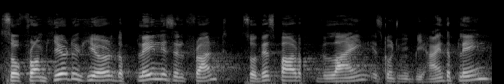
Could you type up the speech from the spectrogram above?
So, from here to here the plane is in front. So, this part of the line is going to be behind the plane.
